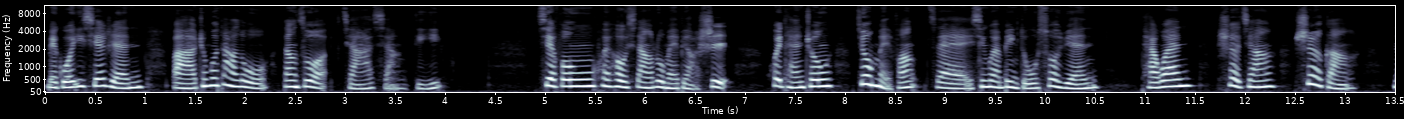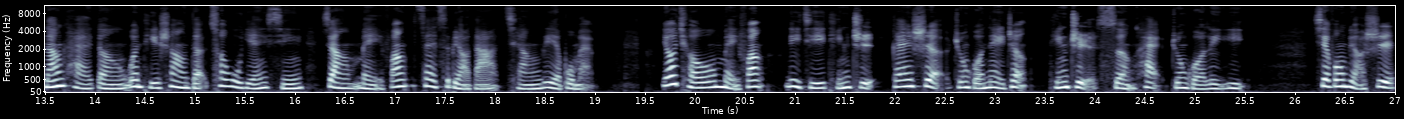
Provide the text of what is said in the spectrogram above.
美国一些人把中国大陆当作假想敌。谢峰会后向陆媒表示，会谈中就美方在新冠病毒溯源、台湾、涉江、涉港、南海等问题上的错误言行，向美方再次表达强烈不满，要求美方立即停止干涉中国内政，停止损害中国利益。谢峰表示，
